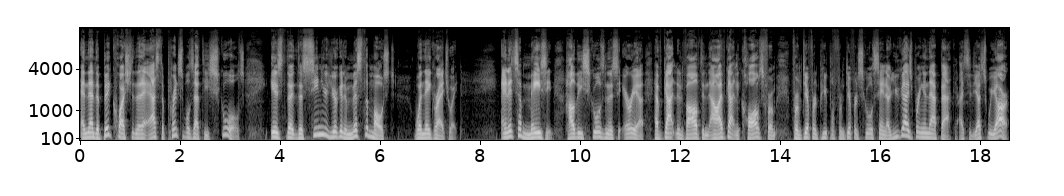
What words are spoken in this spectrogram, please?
and then the big question that I ask the principals at these schools is the the senior you're going to miss the most when they graduate. And it's amazing how these schools in this area have gotten involved. And now I've gotten calls from from different people from different schools saying, "Are you guys bringing that back?" I said, "Yes, we are."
